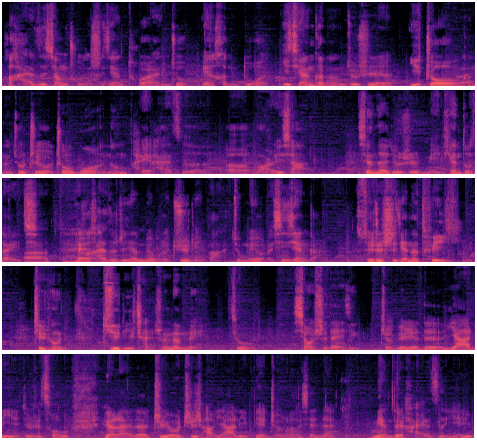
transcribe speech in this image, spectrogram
和孩子相处的时间突然就变很多。以前可能就是一周，可能就只有周末能陪孩子呃玩一下，现在就是每天都在一起，和，孩子之间没有了距离吧，就没有了新鲜感。随着时间的推移，这种距离产生的美就消失殆尽，整个人的压力就是从原来的只有职场压力，变成了现在面对孩子也有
